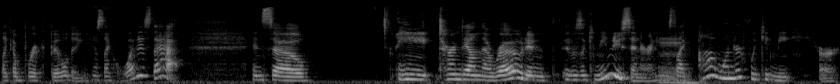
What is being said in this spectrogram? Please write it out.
like a brick building. He was like what is that? And so he turned down the road and it was a community center and he was mm. like oh, i wonder if we could meet here.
